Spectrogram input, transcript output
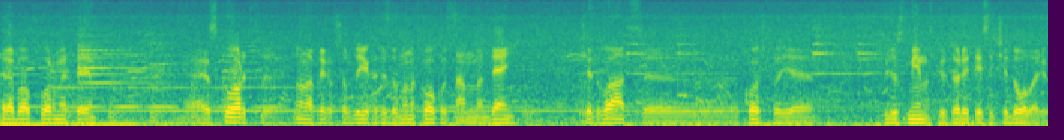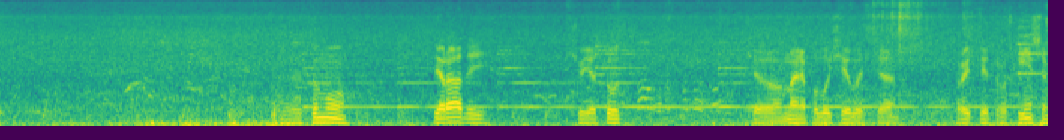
треба оформити е, ескорт. Ну, наприклад, щоб доїхати до Монококу там день чи два, це коштує плюс-мінус півтори тисячі доларів. Тому я радий, що я тут, що в мене вийшло пройти трошки іншим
